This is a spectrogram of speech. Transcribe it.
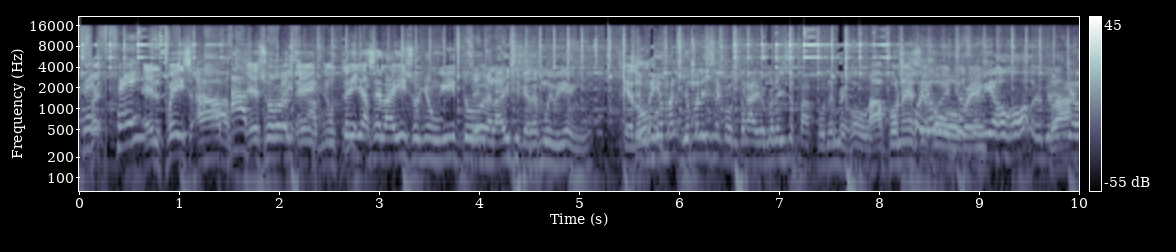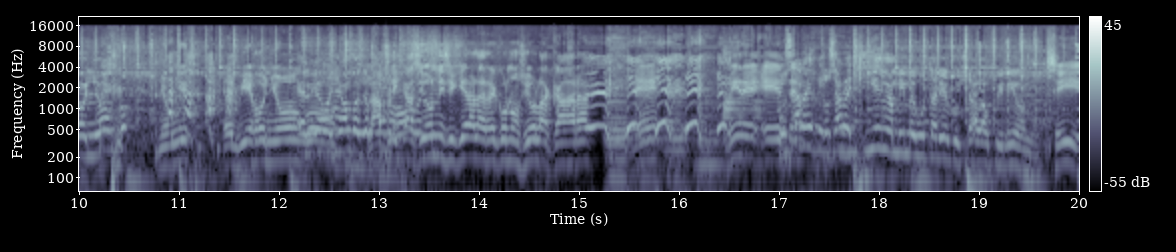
Fe-. El Face App, eso Face eh, usted ya se la hizo, ñonguito. Sí, me la hice y quedé muy bien. Quedó Sí, muy- yo, me, yo me la hice contrario, yo me la hice para ponerme joven. A ponerse joven. Yo soy viejo, jo- el Claro. viejo ñongo. El viejo ñongo. El viejo ñongo se la aplicación joven. ni siquiera le reconoció la cara. eh. Mire, eh, ¿Tú sabes, ¿Tú sabes quién a mí me gustaría escuchar la opinión? Sí,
